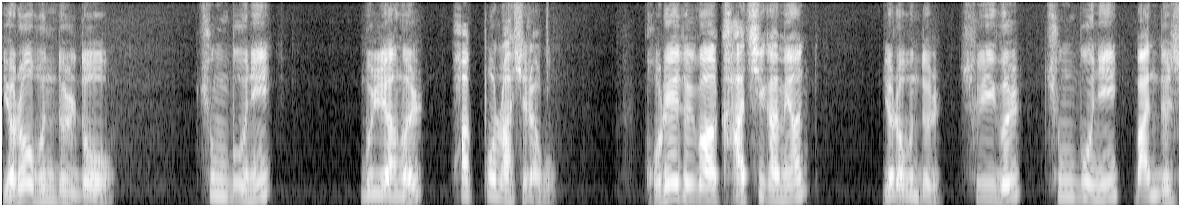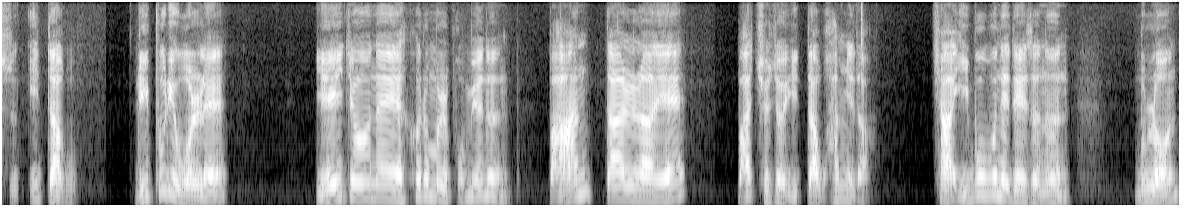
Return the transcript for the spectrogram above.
여러분들도 충분히 물량을 확보를 하시라고. 고래들과 같이 가면 여러분들 수익을 충분히 만들 수 있다고. 리플이 원래 예전의 흐름을 보면은 만 달러에 맞춰져 있다고 합니다. 자, 이 부분에 대해서는 물론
